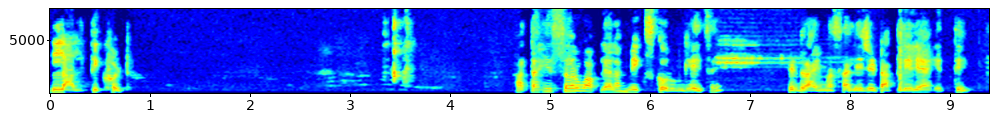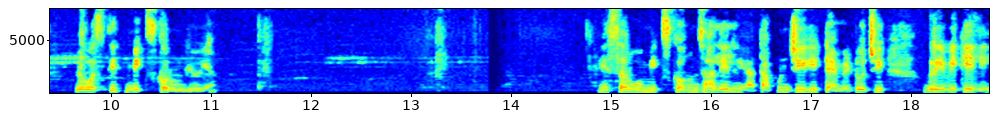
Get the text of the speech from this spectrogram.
लाल तिखट. आता हे सर्व आपल्याला मिक्स करून घ्यायचंय. हे ड्राय मसाले जे टाकलेले आहेत ते व्यवस्थित मिक्स करून घेऊया. हे सर्व मिक्स करून झालेलं आहे. आता आपण जी ही टॅमॅटोची ग्रेव्ही केली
